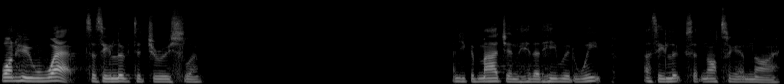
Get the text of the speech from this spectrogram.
one who wept as he looked at Jerusalem. And you could imagine that he would weep as he looks at Nottingham now.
